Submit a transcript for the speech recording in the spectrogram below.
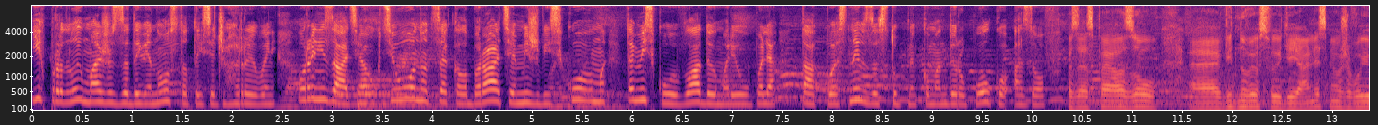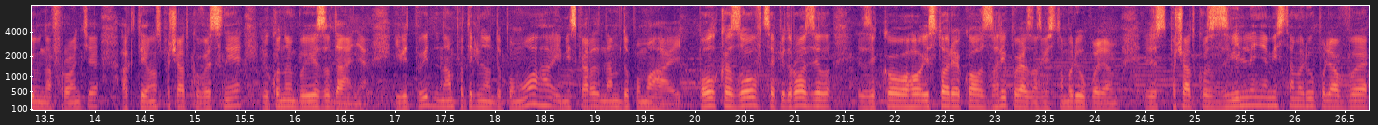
Їх продали майже за 90 тисяч гривень. Організація аукціону – це колаборація між військовими та міською владою Маріуполя. Так пояснив заступник командиру полку Азов. ЗСП Азов е, відновив свою діяльність. Ми вже воюємо на фронті активно з початку весни виконуємо бойові завдання. І відповідно нам потрібна допомога, і міська рада нам допомагає. Полк Азов це підрозділ, з якого історія якого взагалі пов'язана з містом Маріуполем. Спочатку звільнення міста Маріуполя в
